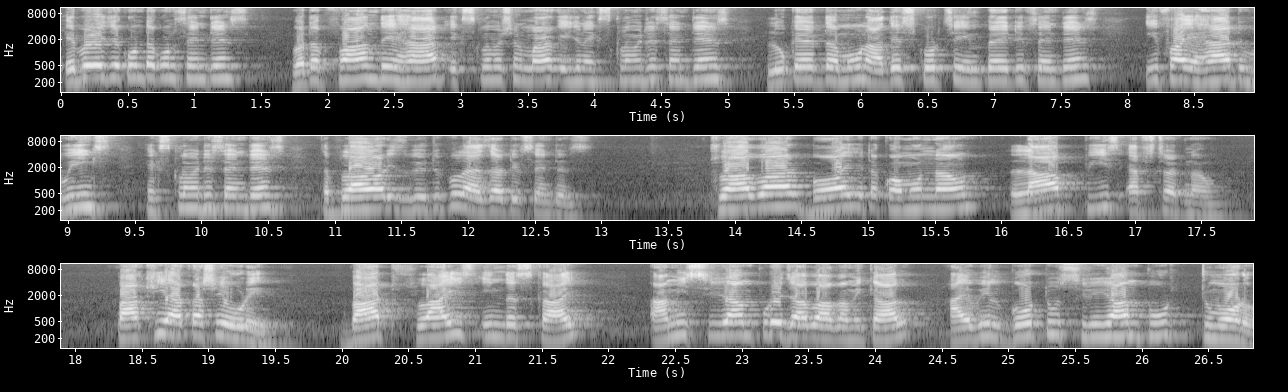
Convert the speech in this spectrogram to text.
এরপরে যে কোনটা কোন sentence what a fun they had exclamation mark এই জন্য exclamated sentence look at the moon আদেশ করছে imperative sentence if I had wings exclamative sentence the flower is beautiful assertive sentence flower boy এটা common noun love peace abstract noun পাখি আকাশে ওড়ে। Bird flies in the sky. আমি শ্রীরামপুরে যাব আগামীকাল। I will go to Serampore tomorrow.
